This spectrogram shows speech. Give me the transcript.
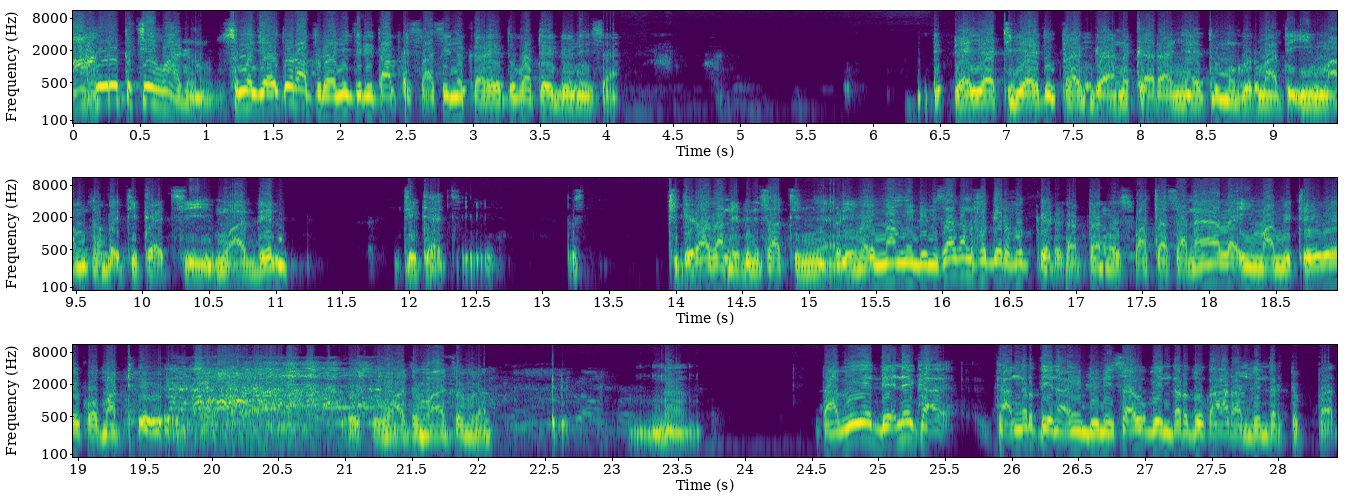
Akhirnya kecewa dong. Semenjak itu berani cerita prestasi negara itu pada Indonesia. Daya dia itu bangga negaranya itu menghormati imam sampai digaji muadzin digaji. Terus dikirakan Indonesia dinya. Lima imam Indonesia kan fakir-fakir. Kadang wis sana lah imam dewe, koma dewe. Terus macam-macam lah. Nah. Tapi dia ini gak, gak ngerti nak Indonesia itu pinter tukaran, pinter debat.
